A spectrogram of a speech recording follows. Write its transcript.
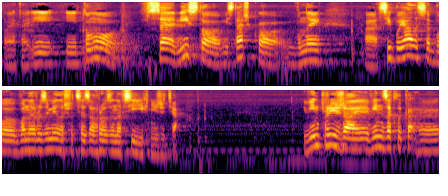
Знаєте, і, і тому все місто, містечко, вони а, всі боялися, бо вони розуміли, що це загроза на всі їхні життя. Він приїжджає, він заклика, е,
